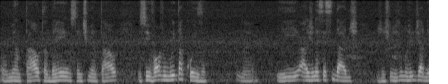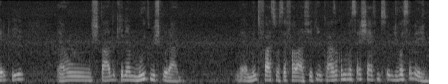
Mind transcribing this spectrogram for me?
o mental também, o sentimental. Isso envolve muita coisa. Né? E as necessidades. A gente vive no Rio de Janeiro que é um estado que ele é muito misturado. É muito fácil você falar, ah, fique em casa quando você é chefe de você mesmo.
